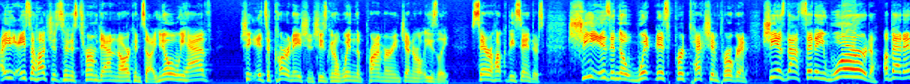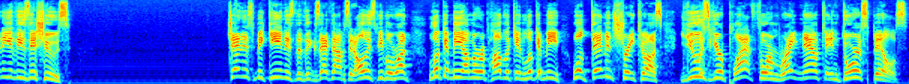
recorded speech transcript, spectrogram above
Asa Hutchinson is termed down in Arkansas? You know what we have? She, it's a coronation. She's going to win the primary in general easily. Sarah Huckabee Sanders. She is in the witness protection program. She has not said a word about any of these issues. Janice McGeachin is the exact opposite. All these people run. Look at me. I'm a Republican. Look at me. Well, demonstrate to us. Use your platform right now to endorse bills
